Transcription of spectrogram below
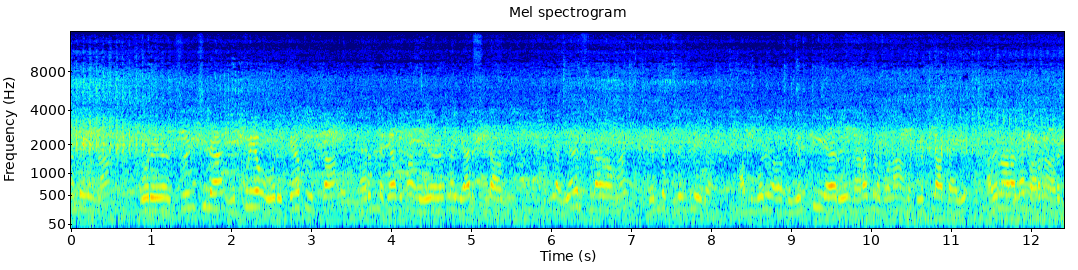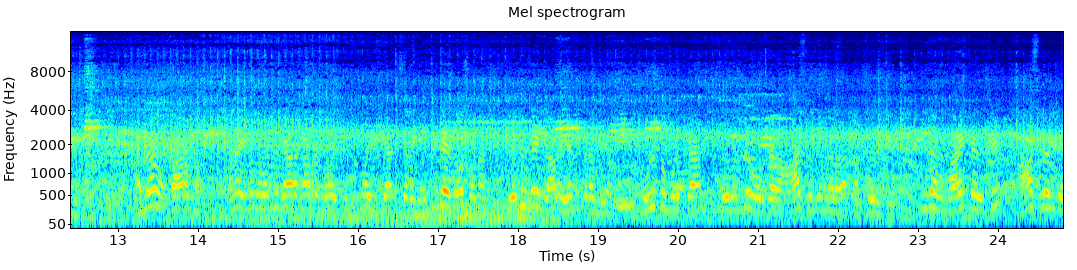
சந்தேகம்னா ஒரு ஃப்ரெண்ட்ஸில் எப்படியோ ஒரு கேப் விட்டால் மருந்தில் கேப் விட்டால் அந்த இடத்துல ஏர் ஃபில் ஆகும். சரிங்களா ஏர் ஃபில் ஆகாமல் எந்த ஃப்ரெண்ட்லையும் இல்லை. அப்போது அந்த எம்டி ஏர் நரம்புல போனால் அந்த பிளட் லாட் ஆகி அதனால தான் மரணம் அடைஞ்சிருக்கு. அதுதான் காரணம். ஆனால் இவங்க வந்து வேறு காரணம் நோய் புற்றுநோய் கேன்சர் எந்த ஏதோ சொன்னால் எதுவுமே எங்களால் ஏற்றுக்கிட முடியாது. முழுக்க முழுக்க இது வந்து ஒரு ஆஸ்பத்திரி மேலே தான் தப்பு இருக்குது இதை மறைக்கிறதுக்கு ஆஸ்பத்திரி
